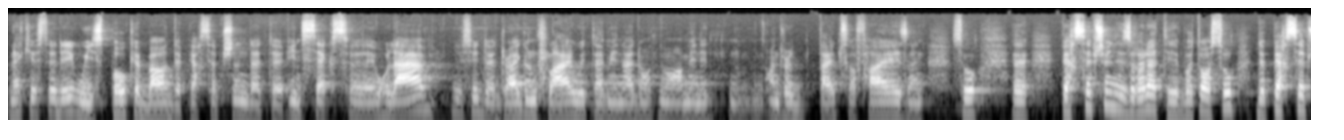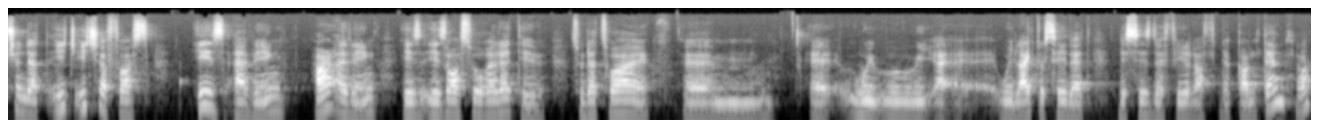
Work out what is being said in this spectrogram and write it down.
Like yesterday, we spoke about the perception that uh, insects uh, will have. You see, the dragonfly with, I mean, I don't know how many hundred types of eyes. And so uh, perception is relative, but also the perception that each, each of us is having, are having, is, is also relative. So that's why. Um, uh, we, we, uh, we like to say that this is the field of the content, no?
